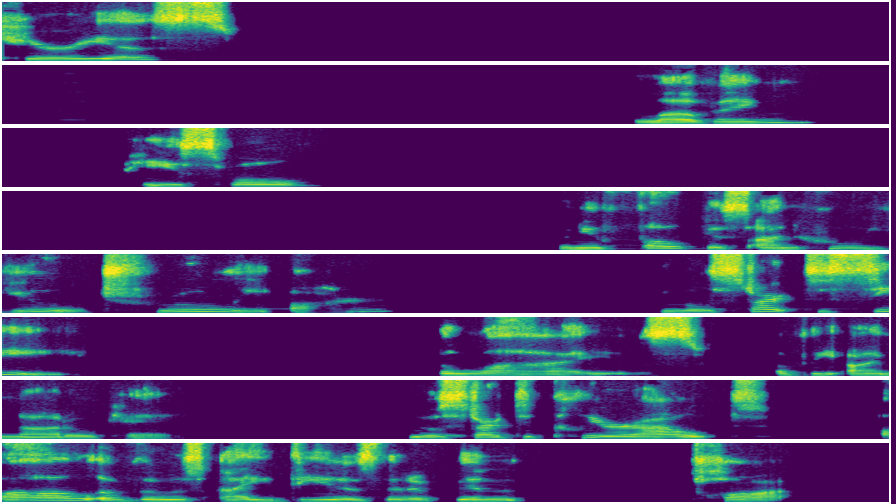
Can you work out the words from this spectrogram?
curious. Loving, peaceful. When you focus on who you truly are, you will start to see the lies of the I'm not okay. You'll start to clear out all of those ideas that have been taught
